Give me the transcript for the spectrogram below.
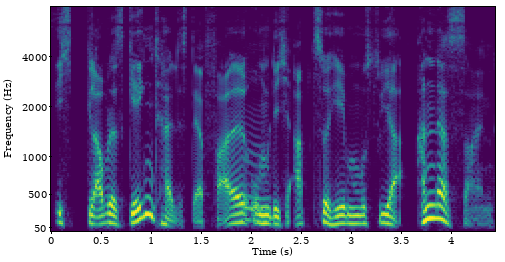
Ich glaube, das Gegenteil ist der Fall. Um dich abzuheben, musst du ja anders sein.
